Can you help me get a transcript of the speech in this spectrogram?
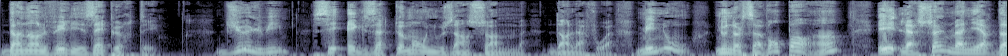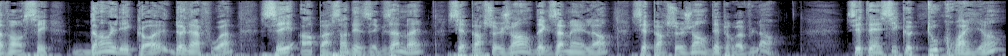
d'en enlever les impuretés. Dieu, lui, sait exactement où nous en sommes dans la foi. Mais nous, nous ne le savons pas, hein? Et la seule manière d'avancer dans l'école de la foi, c'est en passant des examens. C'est par ce genre d'examen-là, c'est par ce genre d'épreuve-là. C'est ainsi que tout croyant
